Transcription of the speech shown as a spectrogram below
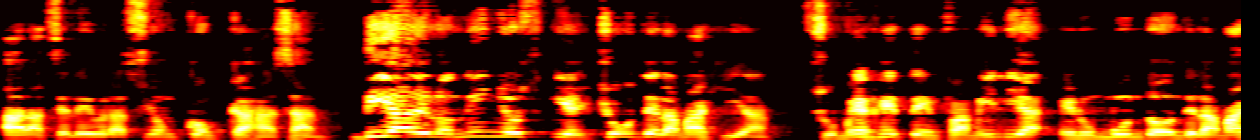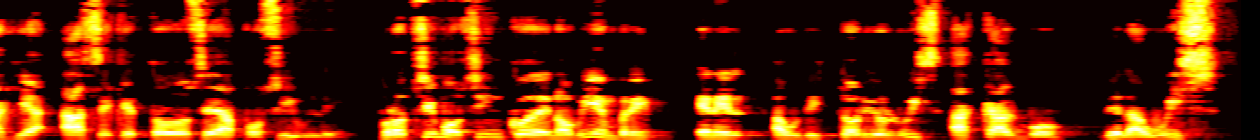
a la celebración con Cajazán. Día de los niños y el show de la magia. Sumérgete en familia en un mundo donde la magia hace que todo sea posible. Próximo 5 de noviembre en el Auditorio Luis A. Calvo de la UIS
